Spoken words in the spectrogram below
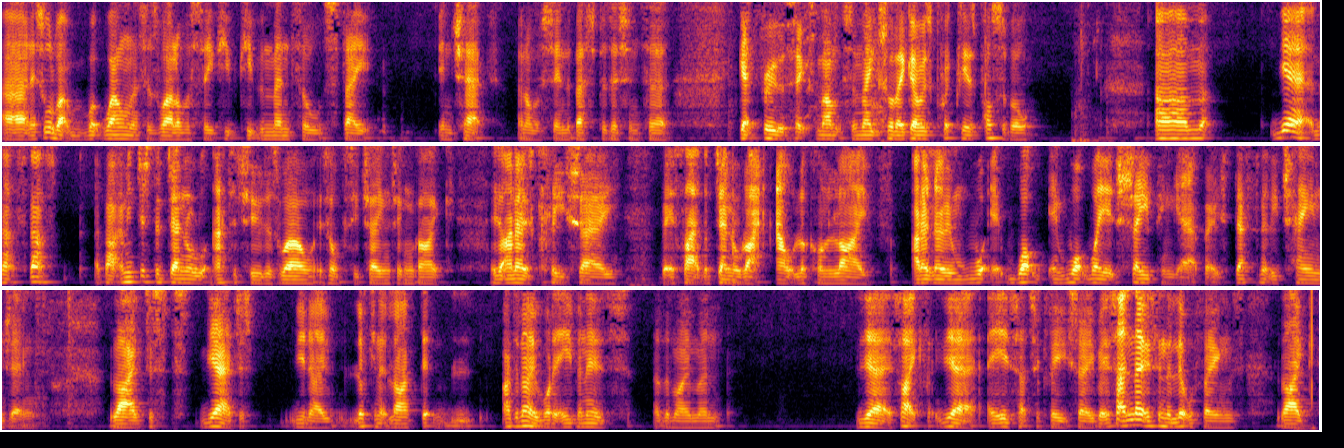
Uh, and it's all about wellness as well. Obviously, keep keep the mental state in check, and obviously in the best position to get through the six months and make sure they go as quickly as possible. Um, yeah, and that's that's about. I mean, just a general attitude as well is obviously changing. Like, I know it's cliche, but it's like the general like outlook on life. I don't know in what what in what way it's shaping yet, but it's definitely changing. Like just yeah, just you know, looking at life. I don't know what it even is at the moment. Yeah, it's like yeah, it is such a cliche, but it's like noticing the little things, like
